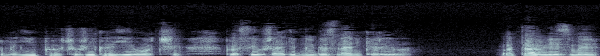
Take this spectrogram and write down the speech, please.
Мені про чужі краї, отче, просив жадібний до знань Кирило. Отам візьми,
